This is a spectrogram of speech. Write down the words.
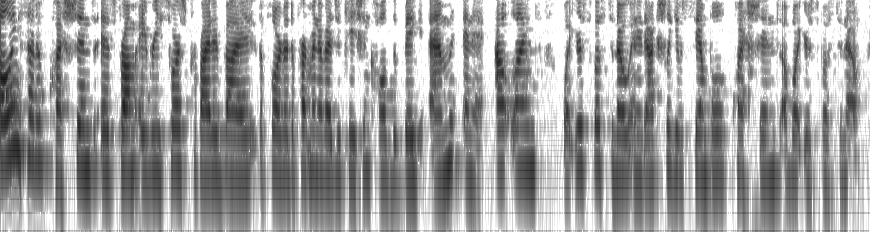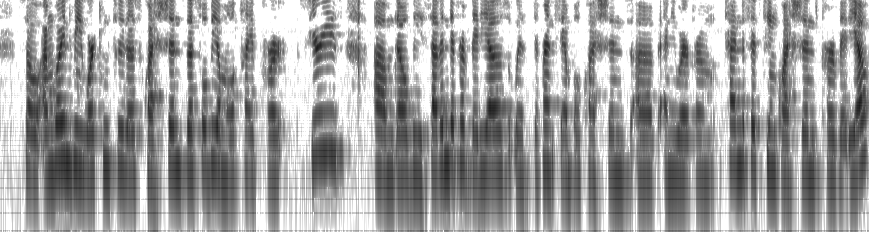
following set of questions is from a resource provided by the Florida Department of Education called the Big M, and it outlines what you're supposed to know and it actually gives sample questions of what you're supposed to know. So I'm going to be working through those questions. This will be a multi-part series. Um, there'll be seven different videos with different sample questions of anywhere from 10 to 15 questions per video.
